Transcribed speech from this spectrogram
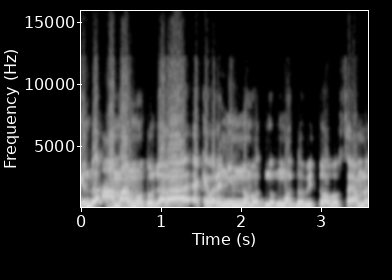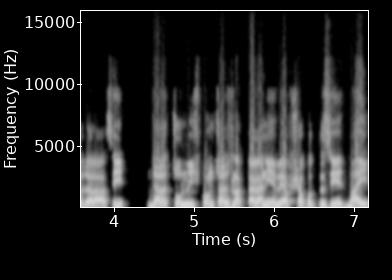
কিন্তু আমার মতো যারা একেবারে নিম্ন মধ্য- মধ্যবিত্ত অবস্থায় আমরা যারা আছি, যারা চল্লিশ পঞ্চাশ লাখ টাকা নিয়ে ব্যবসা করতেছি, ভাই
